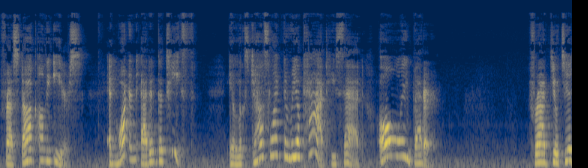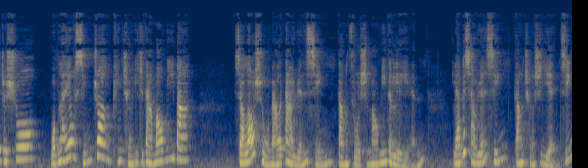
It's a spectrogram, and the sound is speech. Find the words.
Fred stuck on the ears. And Martin added the teeth. It looks just like the real cat, he said, only better. Fred 就接着说：“我们来用形状拼成一只大猫咪吧。” 小老鼠拿了大圆形当做是猫咪的脸，两个小圆形当成是眼睛。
